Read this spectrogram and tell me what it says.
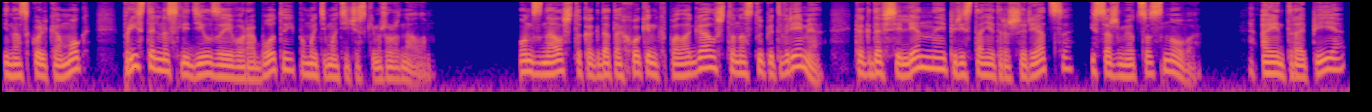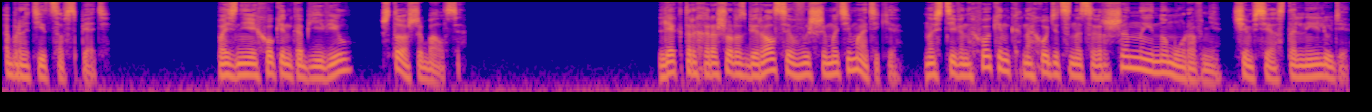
и, насколько мог, пристально следил за его работой по математическим журналам. Он знал, что когда-то Хокинг полагал, что наступит время, когда Вселенная перестанет расширяться и сожмется снова, а энтропия обратится вспять. Позднее Хокинг объявил, что ошибался. Лектор хорошо разбирался в высшей математике, но Стивен Хокинг находится на совершенно ином уровне, чем все остальные люди.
